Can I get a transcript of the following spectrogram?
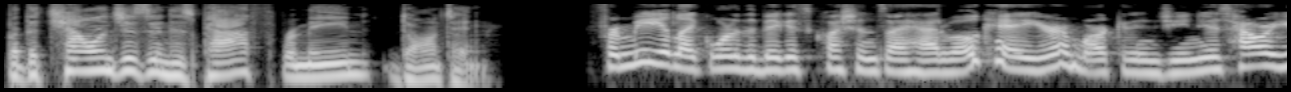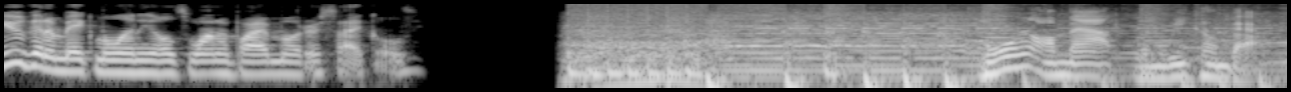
But the challenges in his path remain daunting. For me, like one of the biggest questions I had, well, okay, you're a marketing genius. How are you going to make millennials want to buy motorcycles? More on that when we come back.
